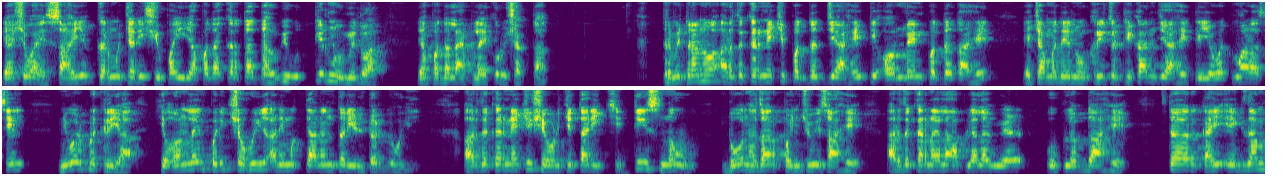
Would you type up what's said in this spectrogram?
याशिवाय सहाय्यक कर्मचारी शिपाई या पदाकरता दहावी उत्तीर्ण उमेदवार या पदाला अप्लाय करू शकतात. तर मित्रांनो अर्ज करण्याची पद्धत जी आहे ती ऑनलाईन पद्धत आहे. याच्यामध्ये नोकरीचं ठिकाण जे आहे ते यवतमाळ असेल. निवड प्रक्रिया ही ऑनलाईन परीक्षा होईल आणि मग त्यानंतर इंटरव्ह्यू होईल. अर्ज करण्याची शेवटची तारीख ही तीस नऊ दोन हजार पंचवीस आहे. अर्ज करण्याला आपल्याला वेळ उपलब्ध आहे. तर काही एक्झाम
